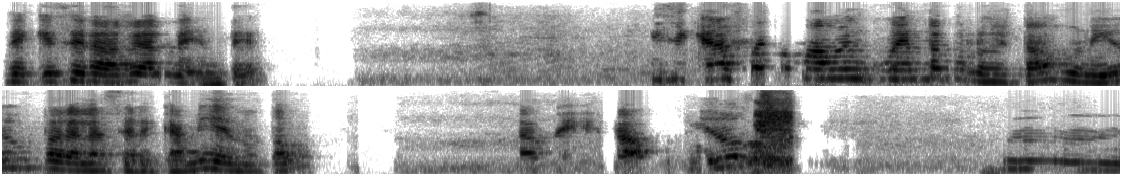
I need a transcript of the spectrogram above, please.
de qué será realmente. Ni siquiera fue tomado en cuenta por los Estados Unidos para el acercamiento. Estados Unidos mm,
